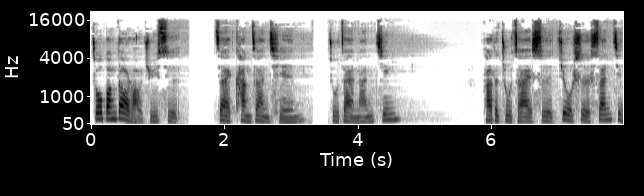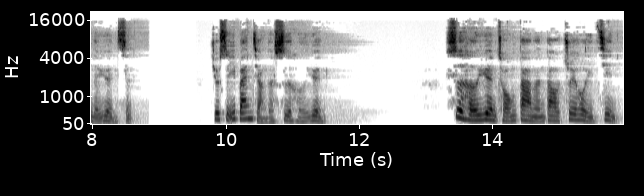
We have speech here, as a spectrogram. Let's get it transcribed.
周邦道老居士在抗战前住在南京，他的住宅是旧式三进的院子，就是一般讲的四合院。四合院从大门到最后一进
